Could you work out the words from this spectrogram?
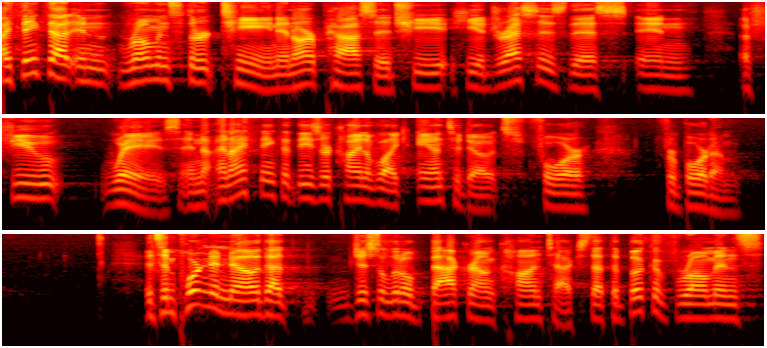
I think that in Romans 13, in our passage, he, he addresses this in a few ways. And, and I think that these are kind of like antidotes for, for boredom. It's important to know that, just a little background context, that the book of Romans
